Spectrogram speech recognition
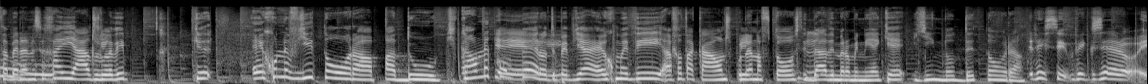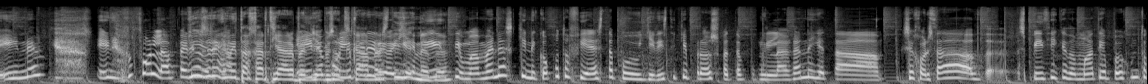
θα μπαίνανε σε χαϊά τους, δηλαδή. Και έχουν βγει τώρα παντού και κάνουν Οκ. compare ότι παιδιά έχουμε δει αυτά τα accounts που λένε αυτό στην τάδε ημερομηνία και γίνονται τώρα. Ρε, εσύ, δεν ξέρω. Είναι, είναι πολλά Ποιος περίεργα. ρίχνει τα χαρτιά, ρε παιδιά, Είναι πίσω από τις πολύ κάμερες, τι περίεργο, γίνεται; Γιατί θυμάμαι ένα σκηνικό από το Festa που γυρίστηκε πρόσφατα που μιλάγανε για τα ξεχωριστά ε, σπίτια και δωμάτια που έχουν το,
